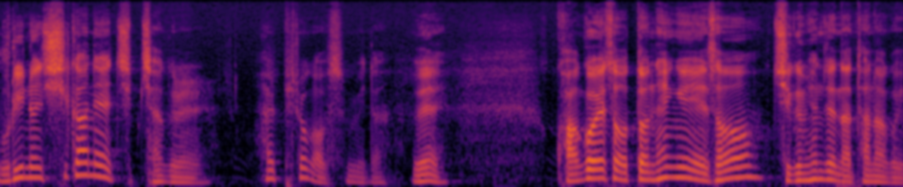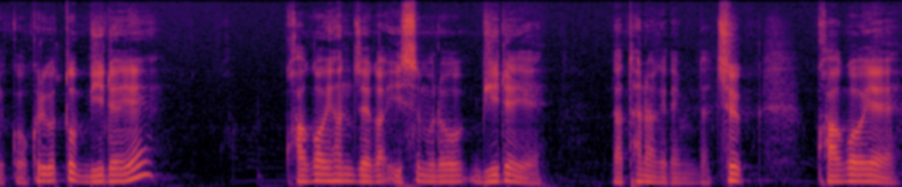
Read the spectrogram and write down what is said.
우리는 시간에 집착을 할 필요가 없습니다. 왜? 과거에서 어떤 행위에서 지금 현재 나타나고 있고 그리고 또 미래에 과거 현재가 있으므로 미래에 나타나게 됩니다. 즉 과거에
